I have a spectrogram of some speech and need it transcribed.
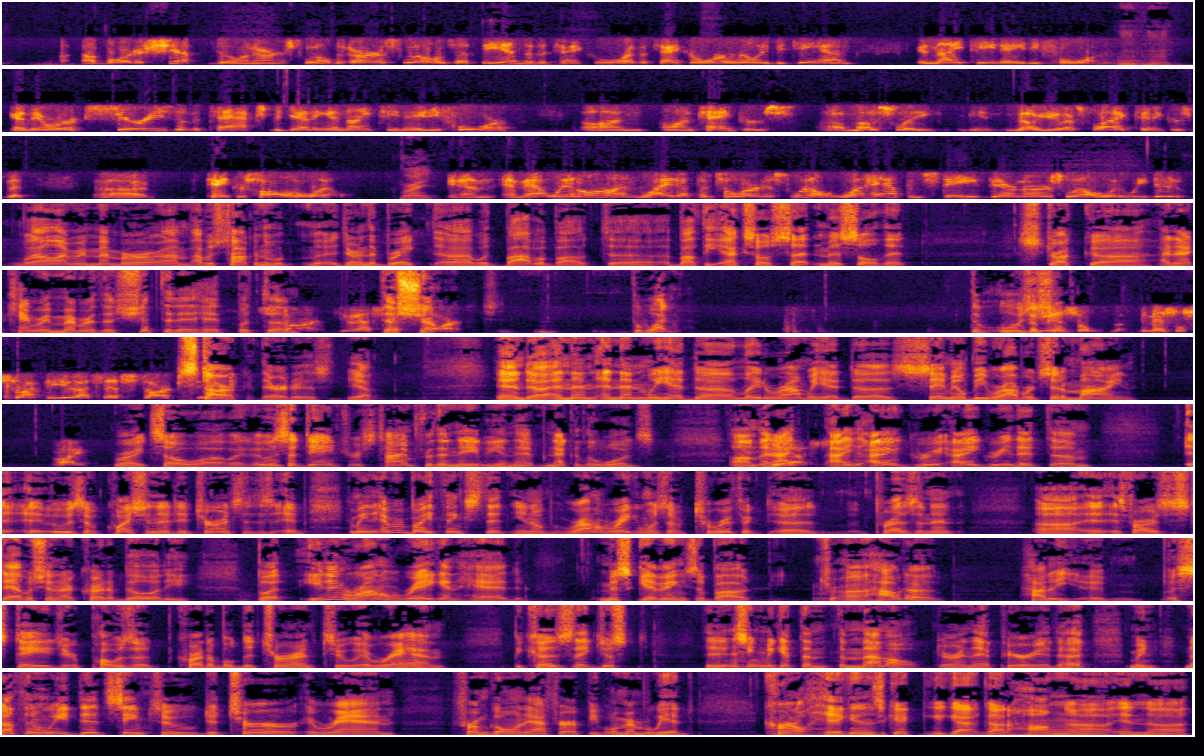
aboard a ship doing Earnest Will. But Earnest Will is at the end of the tanker war. The tanker war really began in 1984, Mm-hmm. and there were a series of attacks beginning in 1984 on on tankers, uh, mostly I mean, no U.S. flag tankers, but uh, tankers hauling oil. Right. And and that went on right up until Earnest Will. What happened, Steve, during Earnest Will? What do we do? Well, I remember um, I was talking to, during the break uh, with Bob about uh, about the Exocet missile that struck, uh, and I can't remember the ship that it hit, but uh, Stark, USS the ship- Stark. the what? The, what was The the ship? missile, the missile struck the USS Stark. Stark. There it is. Yep. And uh, and then and then we had uh, later on we had uh, Samuel B. Roberts hit a mine. Right. So uh, it was a dangerous time for the Navy in that neck of the woods. Um, and Yes. I, I, I agree. I agree that um, it, it was a question of deterrence. It, I mean, everybody thinks that you know Ronald Reagan was a terrific uh, president uh, as far as establishing our credibility, but even Ronald Reagan had misgivings about uh, how to how to uh, stage or pose a credible deterrent to Iran because they just they didn't seem to get the the memo during that period. I mean, nothing we did seemed to deter Iran from going after our people. Remember, we had Colonel Higgins get got got hung uh, in. Uh,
